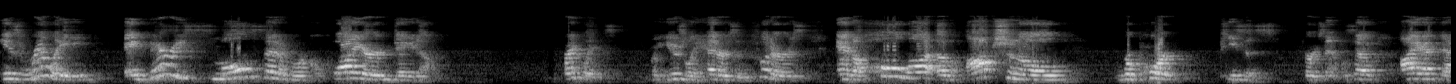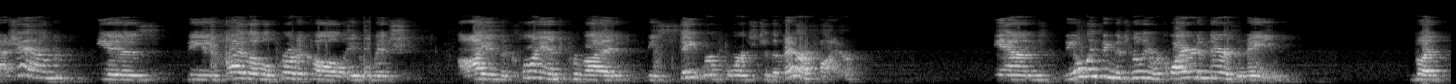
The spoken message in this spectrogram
is really a very small set of required data. Frankly, usually headers and footers, and a whole lot of optional report pieces, for example. So IF-M is the high-level protocol in which I, as a client, provide the state reports to the verifier. And the only thing that's really required in there is a name. But,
